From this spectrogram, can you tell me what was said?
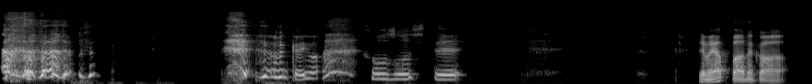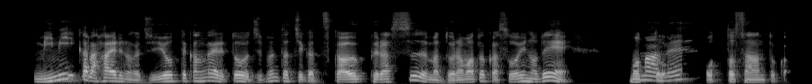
なんか今、想像して。でもやっぱなんか、耳から入るのが重要って考えると、自分たちが使うプラス、まあドラマとかそういうので、もっとまあね。夫さんとか。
